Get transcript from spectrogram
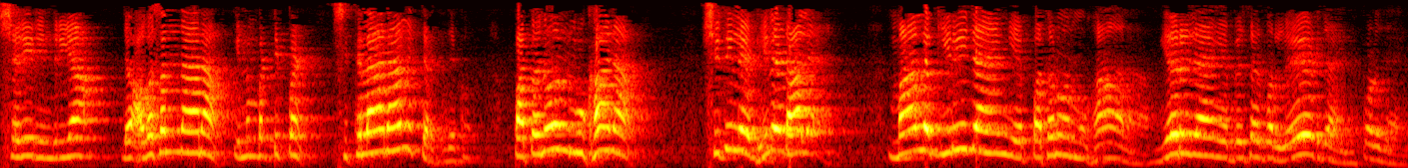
शरीर इंद्रिया जब अवसन्ना तीन नंबर टिप्पण। शिथिला नाम देखो। पतनोन्मुखाना शिथिले ढीले ढाले। मान लो गिरी जाएँगे पतनोन्मुखाना गिर जाएँगे, बिस्तर पर लेट जाएँगे, पड़ जाएँगे।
